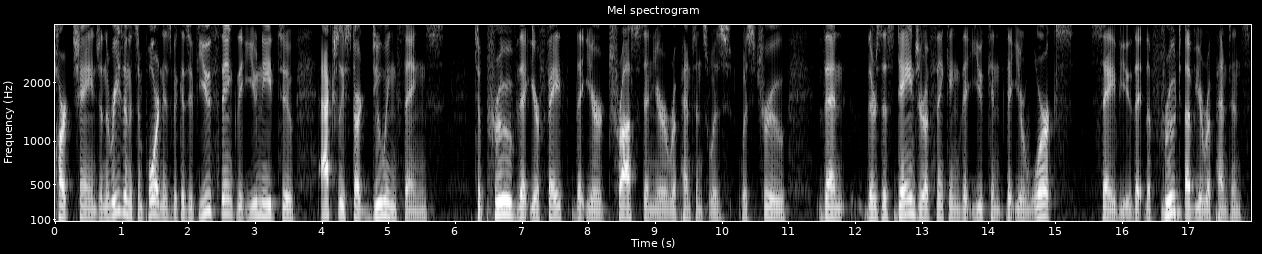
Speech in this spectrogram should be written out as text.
heart change. And the reason it's important is because if you think that you need to actually start doing things to prove that your faith, that your trust and your repentance was was true, then there's this danger of thinking that you can that your works save you, that the fruit mm-hmm. of your repentance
